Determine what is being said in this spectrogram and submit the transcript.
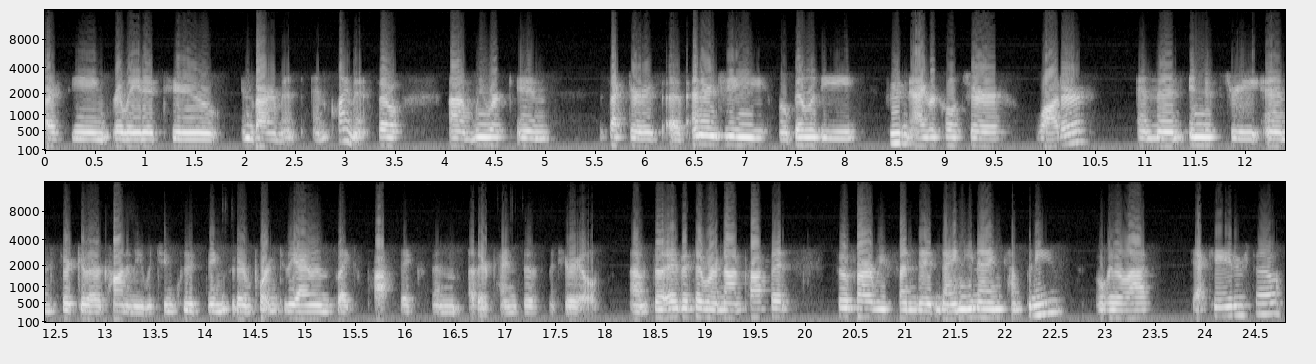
are seeing related to environment and climate. So um, we work in the sectors of energy, mobility, food and agriculture, water, and then industry and circular economy, which includes things that are important to the islands like plastics and other kinds of materials. Um, so as I said, we're a nonprofit. So far, we've funded 99 companies over the last decade or so,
